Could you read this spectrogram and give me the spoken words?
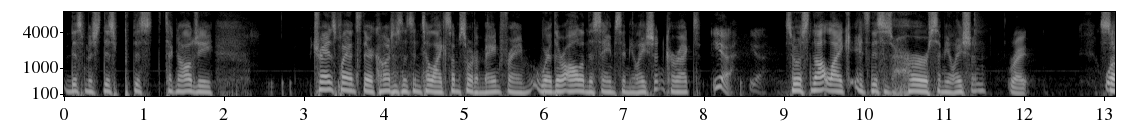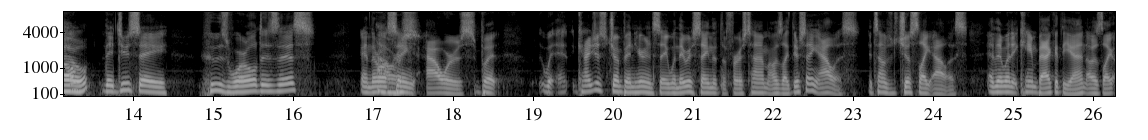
this this this technology transplants their consciousness into like some sort of mainframe where they're all in the same simulation. Correct. Yeah, yeah, So it's not like it's this is her simulation. right. So well, they do say, "Whose world is this?" And they're all saying Ours. ours. But eh, can I just jump in here and say, when they were saying that the first time, I was like, "They're saying Alice." It sounds just like Alice. And then when it came back at the end, I was like,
